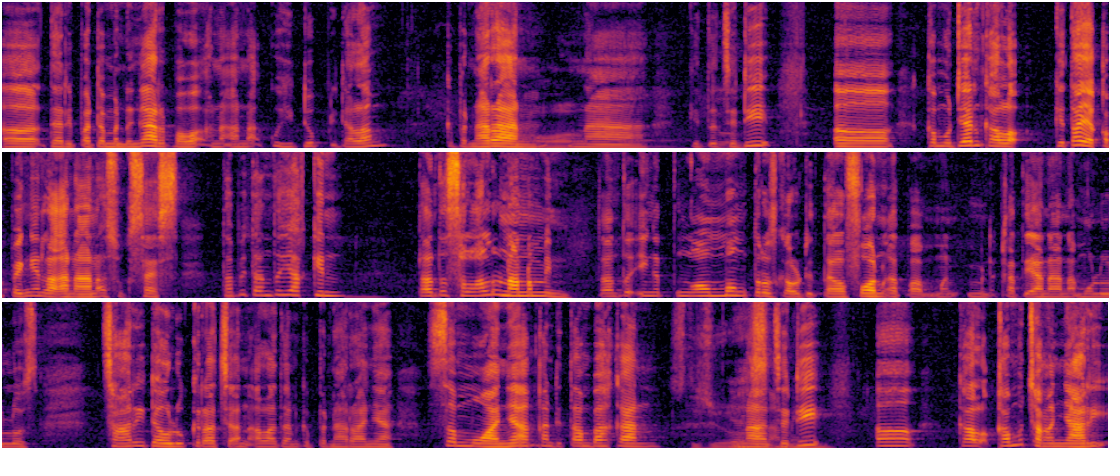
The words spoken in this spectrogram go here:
eh, daripada mendengar bahwa anak-anakku hidup di dalam kebenaran. Oh. Nah, gitu. Jadi eh, kemudian kalau kita ya kepengen lah anak-anak sukses, tapi tante yakin, tante selalu nanemin, tante inget ngomong terus kalau di telepon apa men- mendekati anak-anak mau lulus, cari dahulu kerajaan Allah dan kebenarannya, semuanya akan ditambahkan. setuju Yes, nah, amin. jadi eh, kalau kamu jangan nyari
